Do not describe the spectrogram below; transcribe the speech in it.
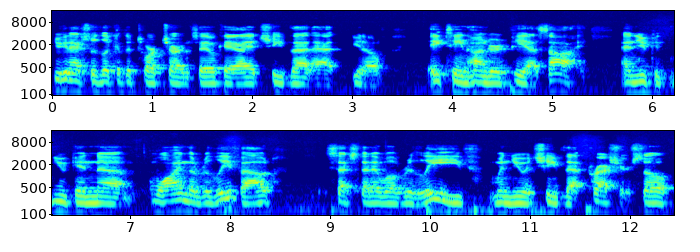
you can actually look at the torque chart and say, okay, I achieved that at you know 1800 psi, and you can you can uh, wind the relief out such that it will relieve when you achieve that pressure. So,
